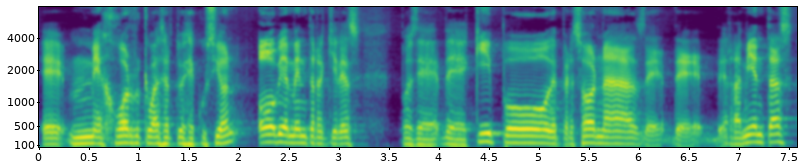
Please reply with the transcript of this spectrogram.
eh, mejor que va a ser tu ejecución. Obviamente requieres pues de, de equipo, de personas, de, de- de herramientas,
